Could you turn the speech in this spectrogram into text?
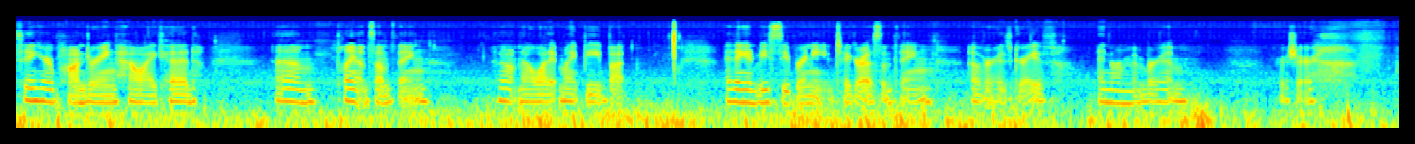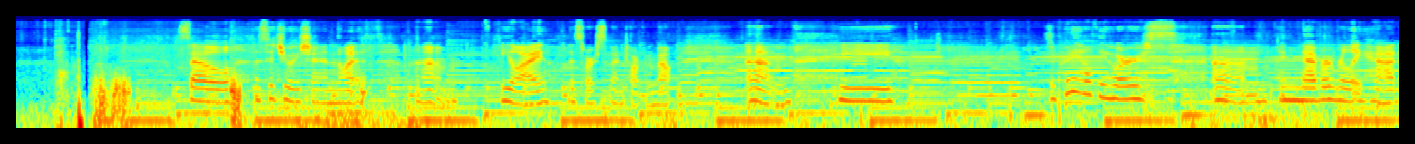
sitting here pondering how I could um, plant something. I don't know what it might be, but I think it'd be super neat to grow something over his grave and remember him for sure. So, the situation with um, Eli, this horse that I'm talking about, um, he is a pretty healthy horse. Um, I never really had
